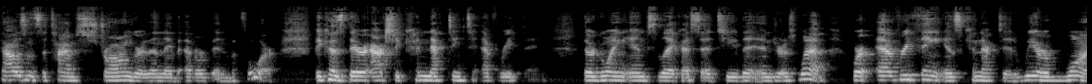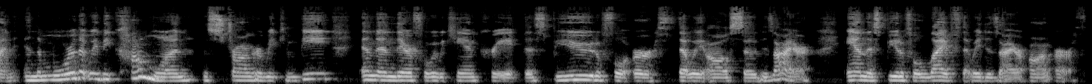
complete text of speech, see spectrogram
thousands of times stronger than they've ever been before because they're actually connecting to everything. They're going into, like I said to you, the Indra's web, where everything is connected. We are one. And the more that we become one, the stronger we can be. And then, therefore, we can create this beautiful earth that we all so desire and this beautiful life that we desire on earth.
